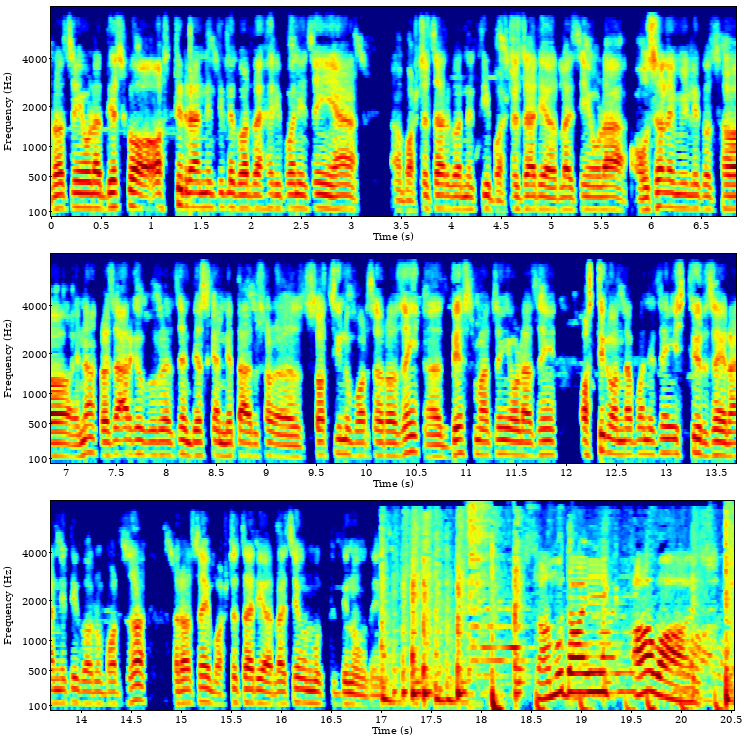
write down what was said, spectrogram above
र चाहिँ एउटा देशको अस्थिर राजनीतिले गर्दाखेरि पनि चाहिँ यहाँ भ्रष्टाचार गर्ने ती भ्रष्टाचारीहरूलाई चाहिँ एउटा हौसला मिलेको छ होइन? र चाहिँ अर्को कुरा चाहिँ देशका नेताहरू सचिनुपर्छ र चाहिँ देशमा चाहिँ एउटा चाहिँ अस्थिरभन्दा पनि चाहिँ स्थिर चाहिँ राजनीति गर्नुपर्छ र चाहिँ भ्रष्टाचारीहरूलाई चाहिँ उन्मुक्ति दिनु हुँदैन सामुदायिक आवाज।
